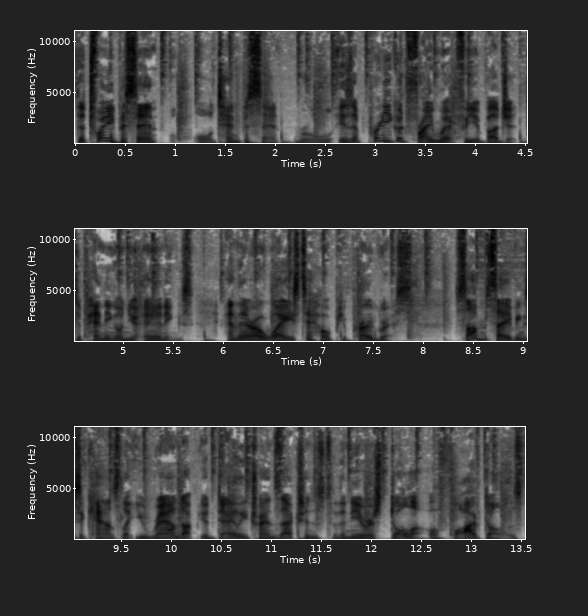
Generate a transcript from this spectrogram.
The 20% or 10% rule is a pretty good framework for your budget, depending on your earnings, and there are ways to help you progress. Some savings accounts let you round up your daily transactions to the nearest dollar or $5,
